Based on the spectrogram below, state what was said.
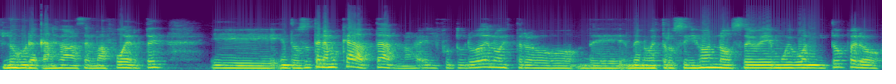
los huracanes van a ser más fuertes. Eh, entonces tenemos que adaptarnos. El futuro de, nuestro, de, nuestros hijos no se ve muy bonito, pero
